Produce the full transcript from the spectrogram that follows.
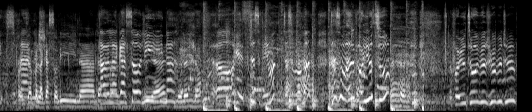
in Spanish. For example, la gasolina. Dame la gasolina. No, no, no. Uh, okay, just a moment, just a moment. just a moment for YouTube. for YouTube, YouTube, YouTube.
